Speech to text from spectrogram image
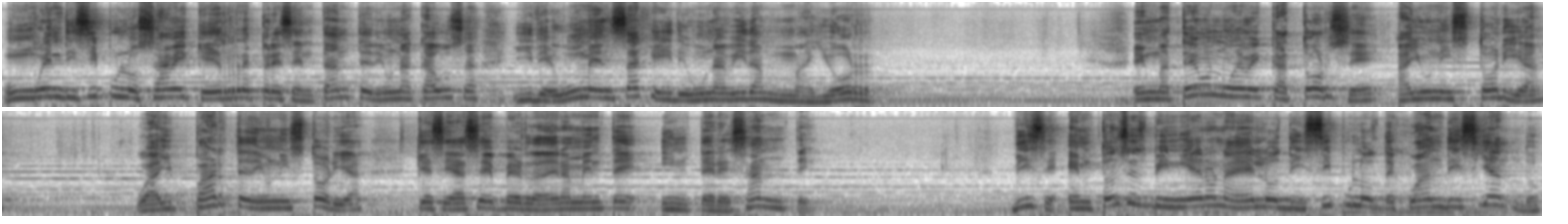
Un buen discípulo sabe que es representante de una causa y de un mensaje y de una vida mayor. En Mateo 9:14 hay una historia, o hay parte de una historia que se hace verdaderamente interesante. Dice, entonces vinieron a él los discípulos de Juan diciendo,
